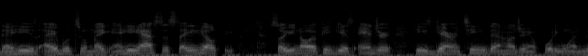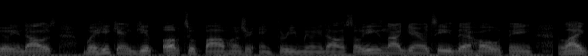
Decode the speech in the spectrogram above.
that he is able to make. And he has to stay healthy. So, you know, if he gets injured, he's guaranteed that $141 million, but he can get up to $503 million. So he's not guaranteed that whole thing like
